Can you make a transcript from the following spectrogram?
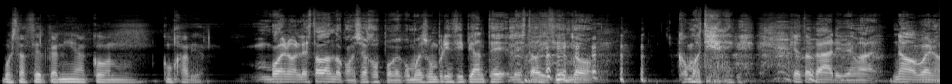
vuestra cercanía con, con Javier? Bueno, le he estado dando consejos porque como es un principiante le he estado diciendo cómo tiene que, que tocar y demás. No, bueno.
